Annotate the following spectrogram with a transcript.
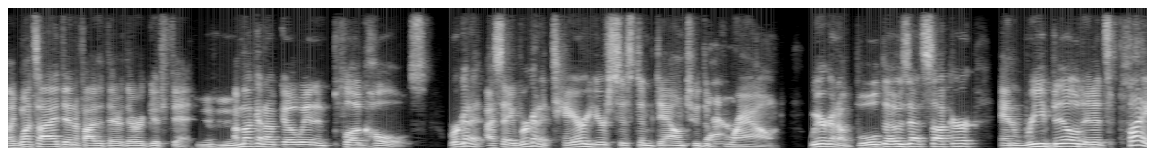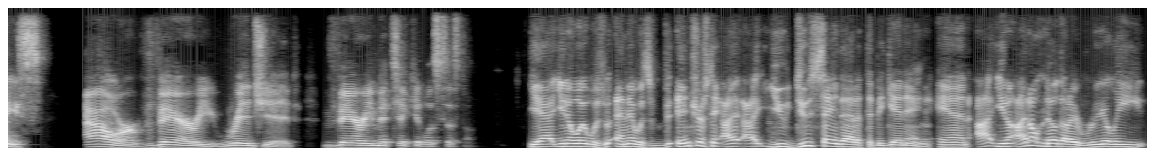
Like once I identify that they're they're a good fit, mm-hmm. I'm not going to go in and plug holes. We're gonna I say we're gonna tear your system down to the yeah. ground. We're gonna bulldoze that sucker and rebuild in its place our very rigid, very meticulous system. Yeah, you know it was, and it was interesting. I, I, you do say that at the beginning, and I, you know, I don't know that I really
